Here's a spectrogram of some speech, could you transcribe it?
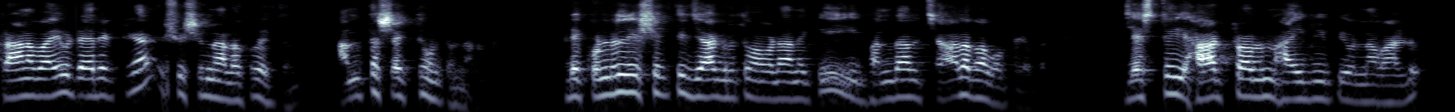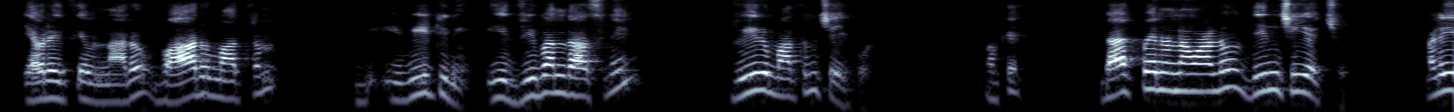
ప్రాణవాయువు డైరెక్ట్గా సుషుమ్నలోకి వెళ్తుంది. అంత శక్తి ఉంటుంది అనమాట అంటే కుండలి శక్తి జాగృతం అవ్వడానికి ఈ బంధాలు చాలా బాగా ఉపయోగపడతాయి. జస్ట్ ఈ హార్ట్ ప్రాబ్లం హై బీపీ ఉన్న వాళ్ళు ఎవరైతే ఉన్నారో వారు మాత్రం వీటిని ఈ ద్విబంధాస్ని వీరు మాత్రం చేయకూడదు. ఓకే? బ్యాక్ పెయిన్ ఉన్నవాళ్ళు దీన్ని చేయొచ్చు. మళ్ళీ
